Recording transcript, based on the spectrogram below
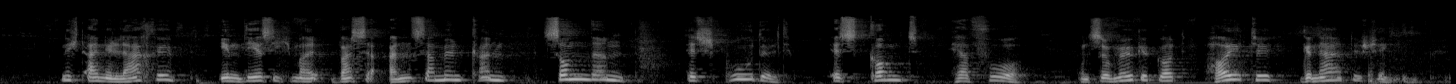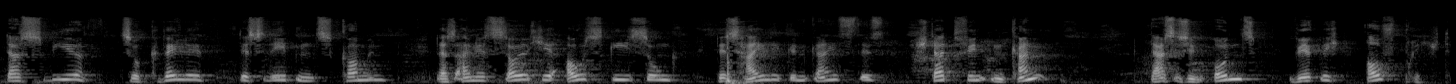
nicht eine Lache, in der sich mal Wasser ansammeln kann, sondern es sprudelt, es kommt hervor. Und so möge Gott heute Gnade schenken, dass wir zur Quelle des Lebens kommen, dass eine solche Ausgießung des Heiligen Geistes stattfinden kann, dass es in uns wirklich aufbricht,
